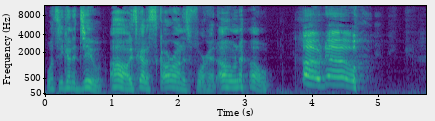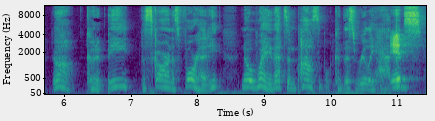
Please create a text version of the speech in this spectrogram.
what's he gonna do? Oh, he's got a scar on his forehead. Oh no. Oh no. Oh, could it be the scar on his forehead? He. No way. That's impossible. Could this really happen? It's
